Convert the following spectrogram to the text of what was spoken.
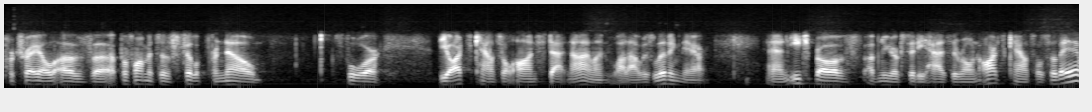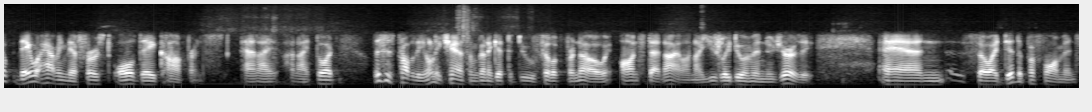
portrayal of uh, a performance of Philip Freneau for the Arts Council on Staten Island while I was living there and each borough of, of New York City has their own arts council. So they they were having their first all day conference, and I and I thought this is probably the only chance I'm going to get to do Philip Freneau on Staten Island. I usually do him in New Jersey, and so I did the performance.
